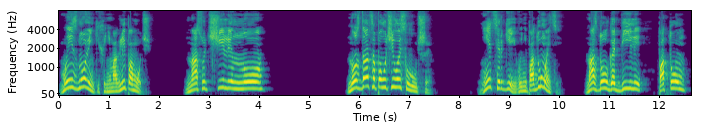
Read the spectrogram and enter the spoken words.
Мы из новеньких и не могли помочь. Нас учили, но... Но сдаться получилось лучше. Нет, Сергей, вы не подумайте. Нас долго били, потом...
